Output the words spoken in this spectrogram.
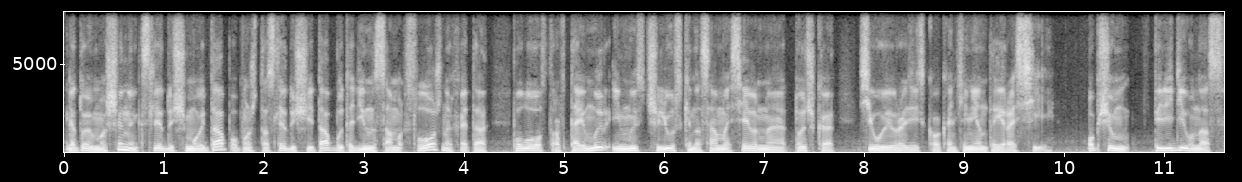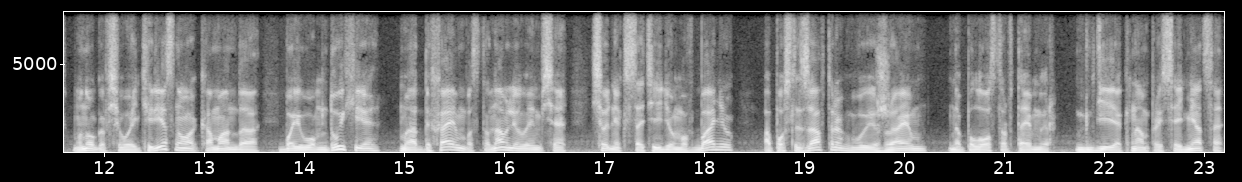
готовим машины к следующему этапу, потому что следующий этап будет один из самых сложных. Это полуостров Таймыр и мыс Челюскина, самая северная точка всего Евразийского континента и России. В общем, впереди у нас много всего интересного. Команда в боевом духе. Мы отдыхаем, восстанавливаемся. Сегодня, кстати, идем в баню, а послезавтра выезжаем на полуостров Таймыр, где к нам присоединятся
